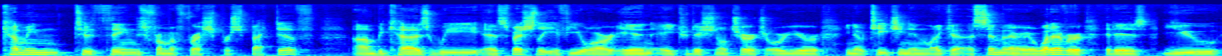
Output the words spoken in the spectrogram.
coming to things from a fresh perspective um, because we, especially if you are in a traditional church or you're, you know, teaching in like a, a, seminary or whatever it is, you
